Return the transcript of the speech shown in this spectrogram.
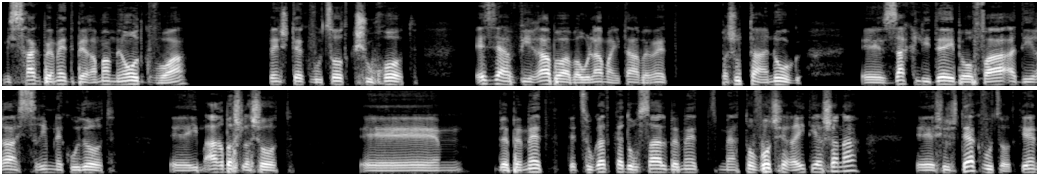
משחק באמת ברמה מאוד גבוהה, בין שתי קבוצות קשוחות. איזה אווירה באולם הייתה, באמת, פשוט תענוג. אה, זק לידי בהופעה אדירה, 20 נקודות, עם ארבע שלשות. ובאמת, תצוגת כדורסל באמת מהטובות שראיתי השנה. אה, של שתי הקבוצות, כן?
